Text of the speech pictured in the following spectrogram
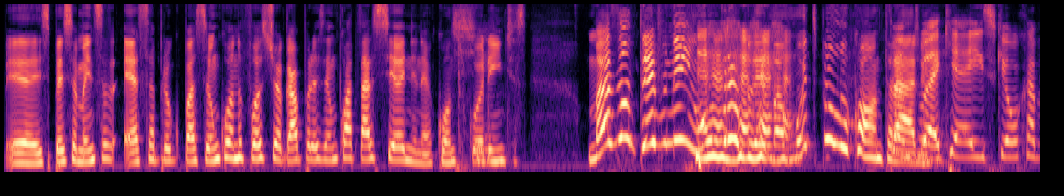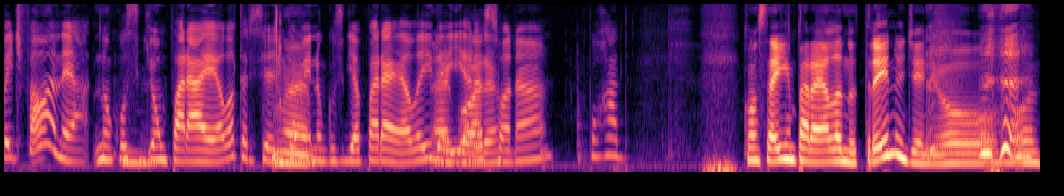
é, especialmente essa- preocupação quando fosse jogar, por exemplo, com a Tarciane, né? Contra o Sim. Corinthians. Mas não teve nenhum problema, muito pelo contrário. Tanto é que é isso que eu acabei de falar, né? Não conseguiam parar ela, a Terceira É. também não conseguia parar ela, e daí Agora- era só na porrada. Conseguem parar ela no treino, Jenny? Ou, ou-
